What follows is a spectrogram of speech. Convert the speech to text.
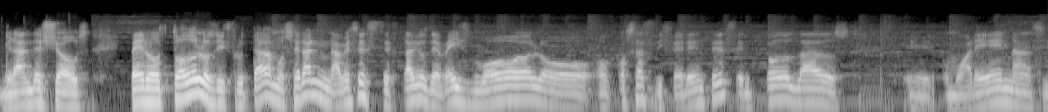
grandes shows, pero todos los disfrutábamos. Eran a veces estadios de béisbol o, o cosas diferentes en todos lados eh, como arenas y,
